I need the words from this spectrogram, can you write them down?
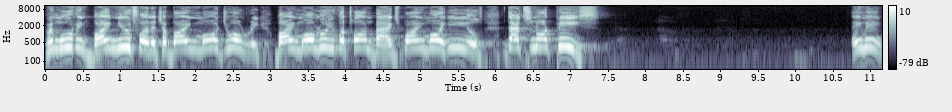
We're moving, buying new furniture, buying more jewelry, buying more Louis Vuitton bags, buying more heels. That's not peace. Amen.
